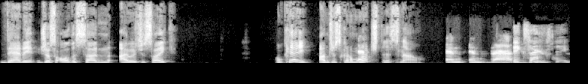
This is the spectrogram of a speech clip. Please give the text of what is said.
that it just all of a sudden I was just like, okay, I'm just gonna watch this now. and and that is- Exactly.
